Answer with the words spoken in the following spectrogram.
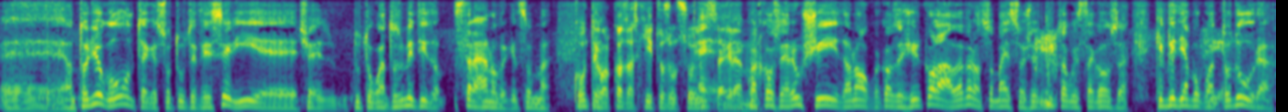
eh, Antonio Conte, che sono tutte fesserie, cioè, tutto quanto smentito. Strano perché insomma. Conte qualcosa ha scritto sul suo eh, Instagram. qualcosa era uscito, no? qualcosa circolava, però insomma adesso c'è tutta questa cosa che vediamo quanto dura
